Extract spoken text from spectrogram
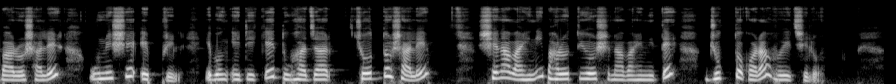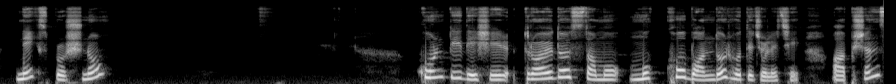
বারো সালের উনিশে এপ্রিল এবং এটিকে দু চোদ্দ সালে সেনাবাহিনী, ভারতীয় সেনাবাহিনীতে যুক্ত করা হয়েছিল। নেক্সট প্রশ্ন কোনটি দেশের ত্রয়োদশতম মুখ্য বন্দর হতে চলেছে? Options,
